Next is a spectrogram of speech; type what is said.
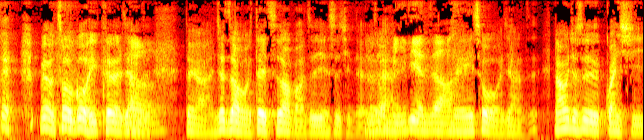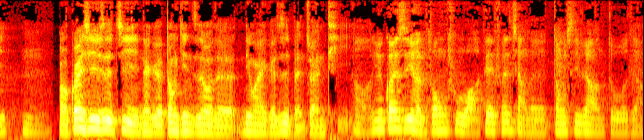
对，没有错过一刻这样子。嗯对啊，你就知道我对吃到饱这件事情的那种。迷恋这样。没错，这样子。然后就是关西，嗯，哦，关西是继那个东京之后的另外一个日本专题。哦，因为关系很丰富啊，可以分享的东西非常多，这样。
